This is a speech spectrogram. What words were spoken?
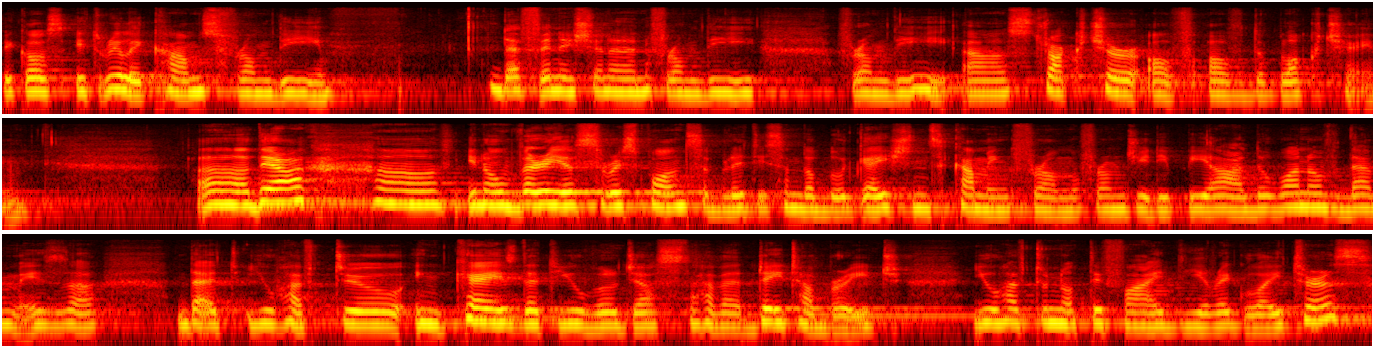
Because it really comes from the definition and from the, from the uh, structure of, of the blockchain. Uh, there are, uh, you know, various responsibilities and obligations coming from, from GDPR. The one of them is uh, that you have to, in case that you will just have a data breach, you have to notify the regulators.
